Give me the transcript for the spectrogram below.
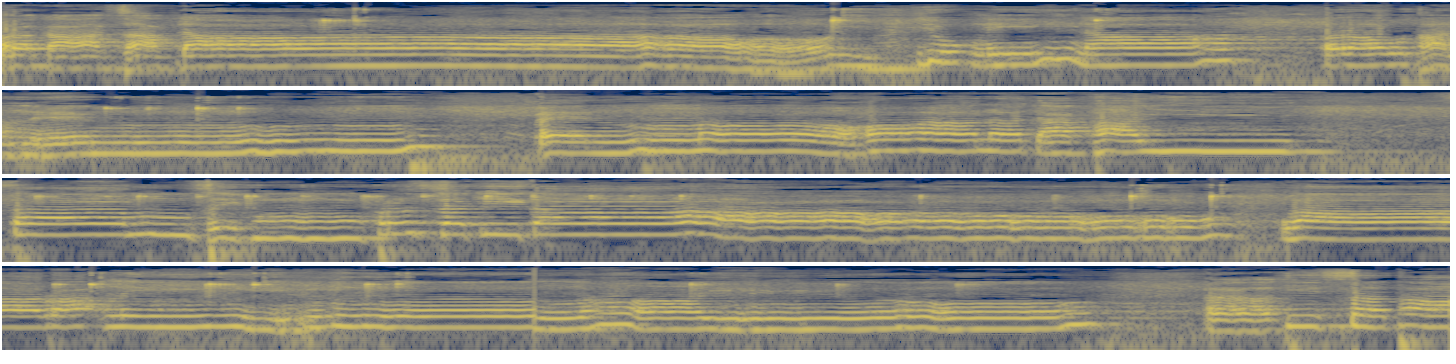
ประกาศสักดายุคนี้นะเราท่านเห็น เป็นอาณาจักรไทยสามสิบ สถา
